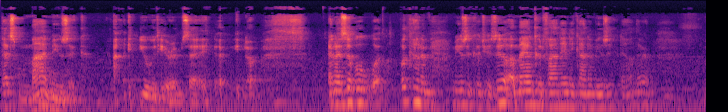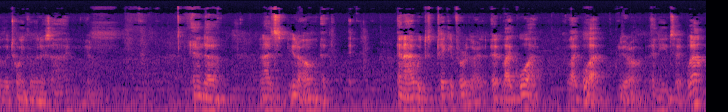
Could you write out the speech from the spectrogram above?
That's my music, you would hear him say, you know. And I said, well, what, what kind of music could you say? A man could find any kind of music down there with a twinkle in his eye, you know. And, uh, and I said, you know, and I would take it further. Like what? Like what? You know? And he'd say, "Well,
